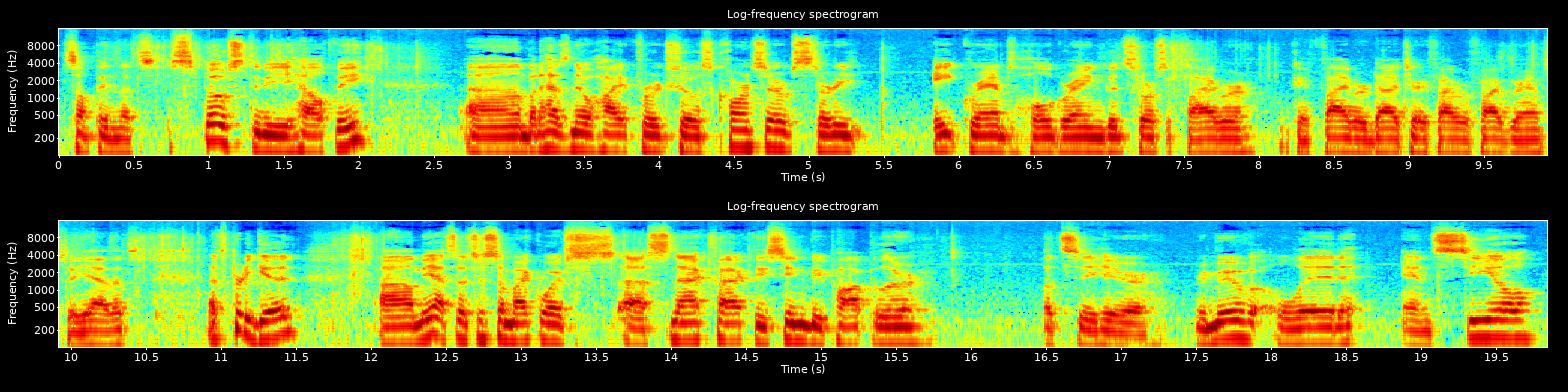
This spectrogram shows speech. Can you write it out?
something that's supposed to be healthy. Um, but it has no high fructose corn syrup, 38 grams whole grain, good source of fiber. Okay, fiber, dietary fiber, 5 grams. So yeah, that's that's pretty good. Um, yeah, so it's just a microwave uh, snack pack. These seem to be popular. Let's see here. Remove lid and seal.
